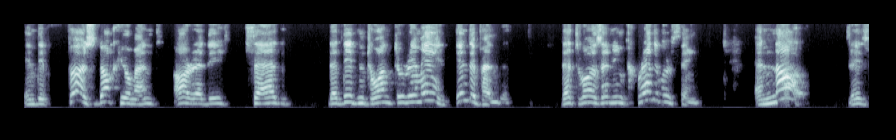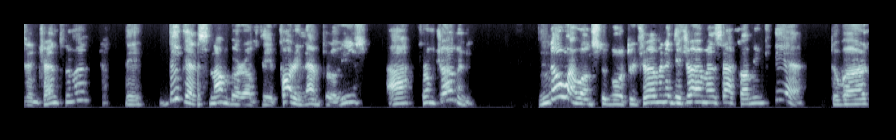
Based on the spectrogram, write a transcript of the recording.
in the first document already said that didn't want to remain independent. That was an incredible thing. And now, ladies and gentlemen, the biggest number of the foreign employees are from Germany. No one wants to go to Germany. The Germans are coming here to work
